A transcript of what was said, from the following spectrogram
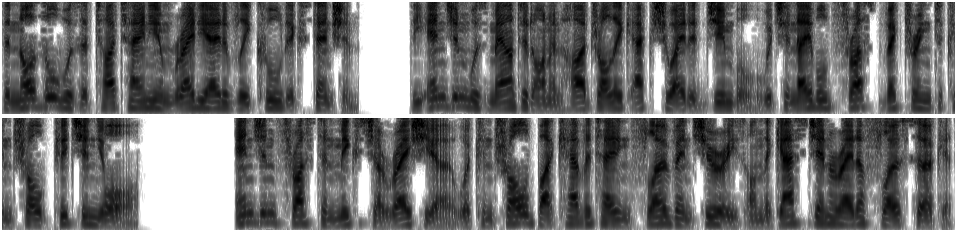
The nozzle was a titanium radiatively cooled extension. The engine was mounted on an hydraulic actuated gimbal which enabled thrust vectoring to control pitch and yaw. Engine thrust and mixture ratio were controlled by cavitating flow venturis on the gas generator flow circuit.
